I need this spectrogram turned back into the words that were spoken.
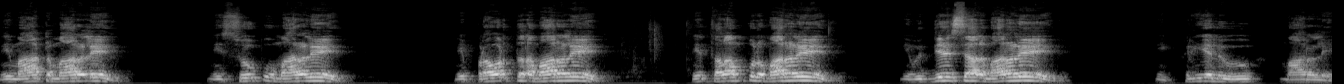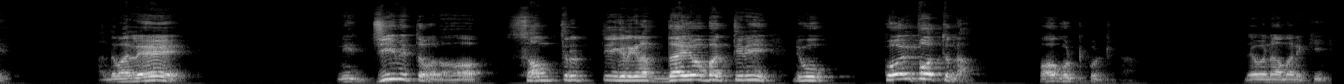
నీ మాట మారలేదు. నీ చూపు మారలేదు. నీ ప్రవర్తన మారలేదు. నీ తలంపులు మారలేదు. నీ ఉద్దేశాలు మారలేదు. నీ క్రియలు మారలేదు. అందువల్లే నీ జీవితంలో సంతృప్తి కలిగిన దైవభక్తిని నువ్వు కోల్పోతున్నా పోగొట్టుకుంటున్నా. దేవనామానికి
